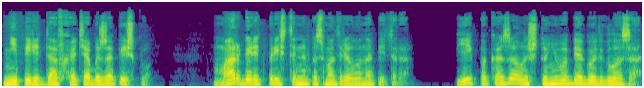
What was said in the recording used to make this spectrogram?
не передав хотя бы записку. Маргарет пристально посмотрела на Питера. Ей показалось, что у него бегают глаза.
